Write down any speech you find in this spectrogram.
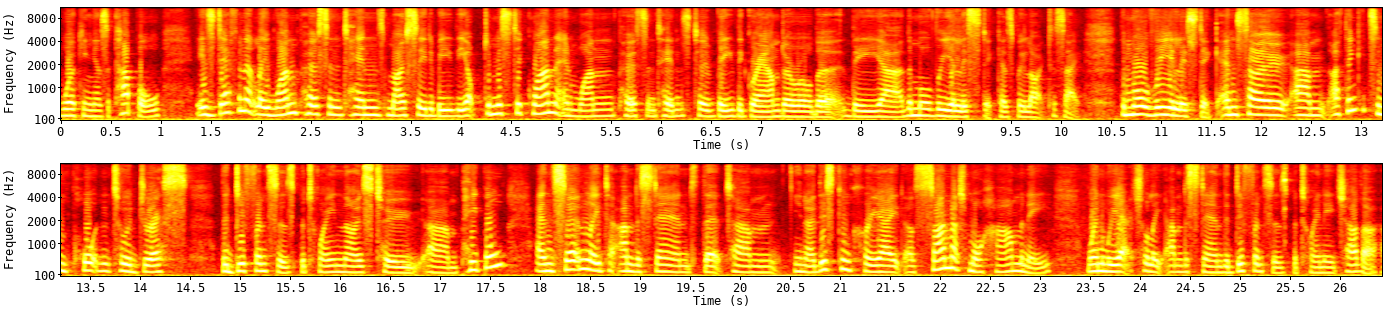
working as a couple, is definitely one person tends mostly to be the optimistic one and one person tends to be the grounder or the, the, uh, the more realistic, as we like to say, the more realistic. And so um, I think it's important to address the differences between those two um, people and certainly to understand that um, you know this can create a, so much more harmony when we actually understand the differences between each other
